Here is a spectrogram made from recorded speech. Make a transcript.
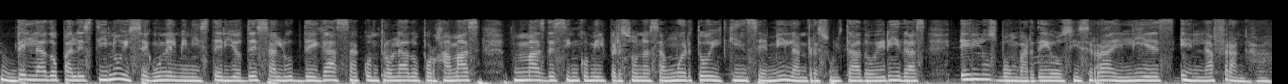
Del lado palestino y según el Ministerio de Salud de Gaza, controlado por Hamas, más de 5.000 personas han muerto y 15.000 han resultado heridas en los bombardeos israelíes en la franja.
